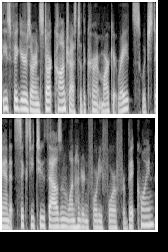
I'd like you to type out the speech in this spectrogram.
These figures are in stark contrast to the current market rates, which stand at 62,144 for Bitcoin,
